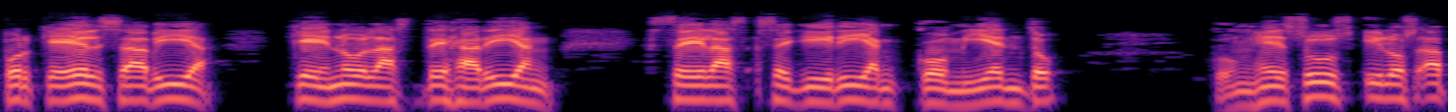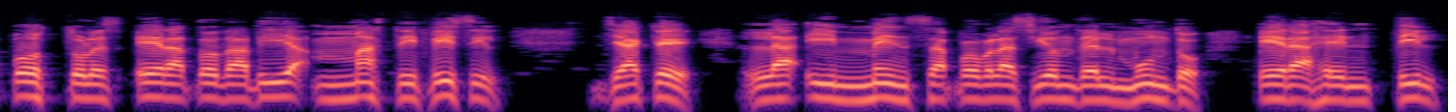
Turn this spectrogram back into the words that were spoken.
porque él sabía que no las dejarían, se las seguirían comiendo. Con Jesús y los apóstoles era todavía más difícil, ya que la inmensa población del mundo era gentil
